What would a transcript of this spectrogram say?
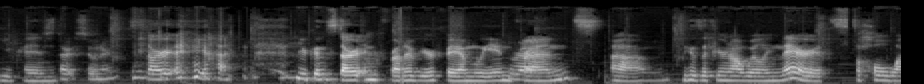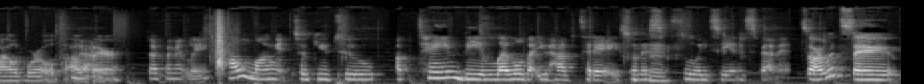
you can start sooner. Start, yeah. You can start in front of your family and right. friends. Um, because if you're not willing there, it's a whole wild world out yeah. there definitely. How long it took you to obtain the level that you have today? So this mm-hmm. fluency in Spanish. So I would say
